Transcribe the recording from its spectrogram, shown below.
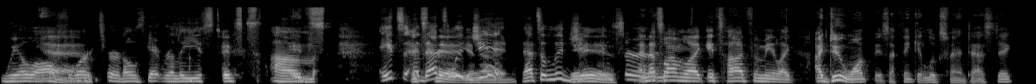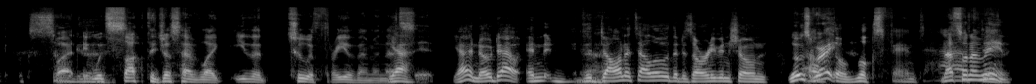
will all four turtles get released? It's Um, it's it's, it's that's there, you legit. know. That's a legit concern. and that's why I'm like, it's hard for me. Like, I do want this. I think it looks fantastic, Looks so but it would suck to just have like either two or three of them, and Yeah. that's it. Yeah, no doubt. And the Donatello that has already been shown Looks great. looks fantastic. That's what I mean.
